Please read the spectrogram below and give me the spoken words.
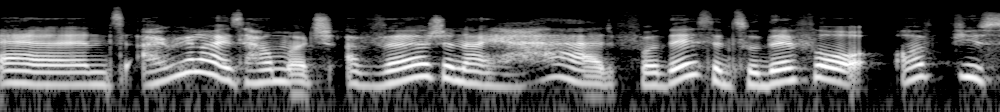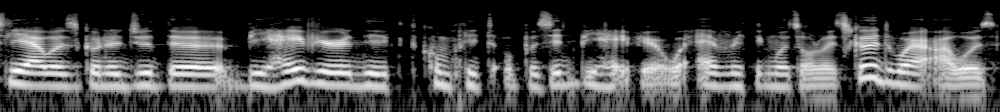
And I realized how much aversion I had for this. And so, therefore, obviously, I was going to do the behavior, the complete opposite behavior, where everything was always good, where I was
